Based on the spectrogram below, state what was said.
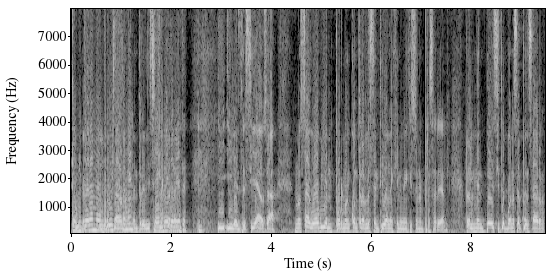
¿Te invitaron a entrevista también? una entrevista, Sí, mí exactamente. Y, y les decía, o sea, no se agobien por no encontrarle sentido a la ingeniería en gestión empresarial. Realmente, si te pones a pensar,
